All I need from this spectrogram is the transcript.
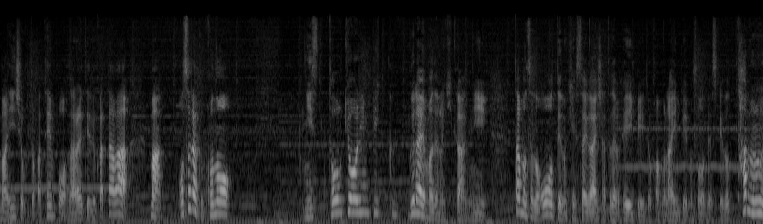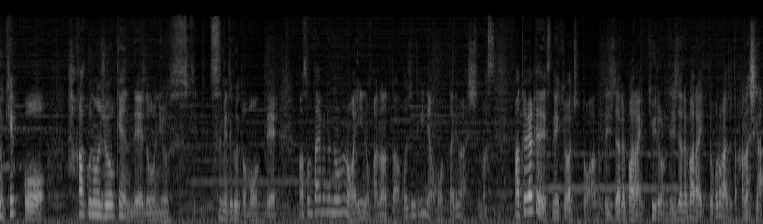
まあ、飲食とか店舗をされている方は、まあ、おそらくこの東京オリンピックぐらいまでの期間に多分その大手の決済会社例えば PayPay とかも LINEPay もそうですけど多分結構破格の条件で導入を進めてくると思うんで、まあ、そのタイミングに乗るのがいいのかなとは個人的には思ったりはします。まあ、というわけでですね、今日はちょっとあのデジタル払い、給料のデジタル払いってところがちょっと話が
